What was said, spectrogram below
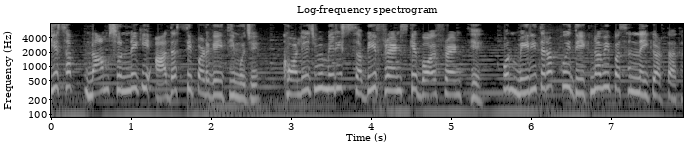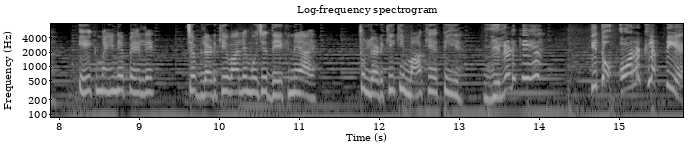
ये सब नाम सुनने की आदत सी पड़ गई थी मुझे। कॉलेज में मेरी सभी फ्रेंड्स के बॉयफ्रेंड थे और मेरी तरफ़ कोई देखना भी पसंद नहीं करता था। एक महीने पहले जब लड़के वाले मुझे देखने आए तो लड़के की माँ कहती है, ये लड़की है? ये तो औरत लगती है।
